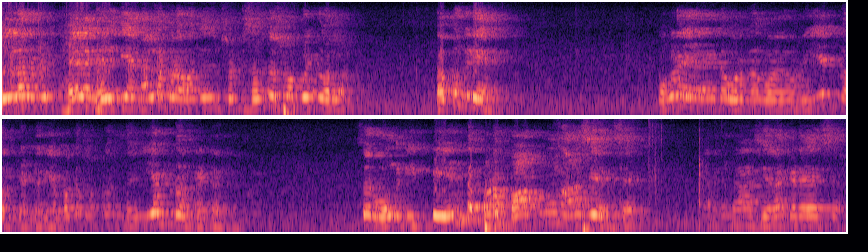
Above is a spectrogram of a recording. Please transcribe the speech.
எல்லாரும் ஹேலன் ஹெல்த்தியாக நல்ல படம் வந்ததுன்னு சொல்லிட்டு சந்தோஷமா போயிட்டு வரலாம். தப்பு கிடையாது. இப்போ கூட என்ன ஒரு ஒரு ஒரு இயக்குனர் கேட்டார் என் பக்கத்தில் இந்த இயக்குனர் கேட்டார். சார் உங்களுக்கு இப்போ எந்த படம் பார்க்கணும்னு ஆசையாக இருக்கு சார்? எனக்கு இந்த ஆசையெல்லாம் கிடையாது சார்.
